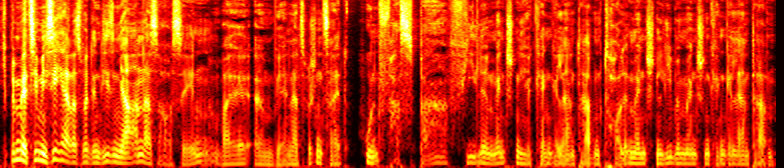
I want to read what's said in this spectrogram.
Ich bin mir ziemlich sicher, das wird in diesem Jahr anders aussehen, weil ähm, wir in der Zwischenzeit unfassbar viele Menschen hier kennengelernt haben, tolle Menschen, liebe Menschen kennengelernt haben.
